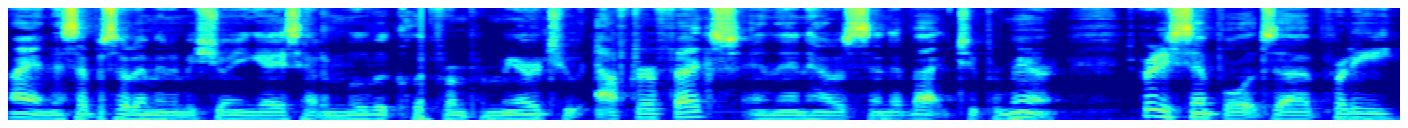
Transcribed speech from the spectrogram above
Hi, in this episode I'm going to be showing you guys how to move a clip from Premiere to After Effects and then how to send it back to Premiere. It's pretty simple. It's uh, pretty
